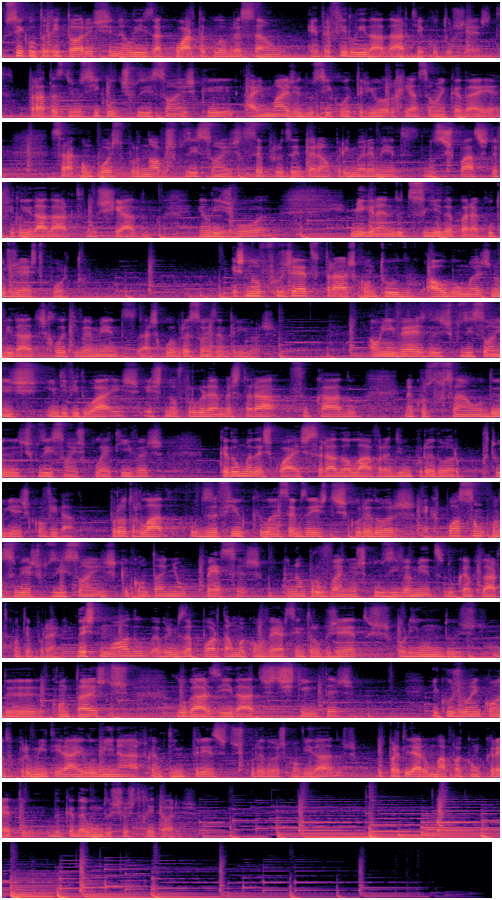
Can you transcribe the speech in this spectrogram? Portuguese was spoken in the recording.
O ciclo Territórios sinaliza a quarta colaboração entre a Fidelidade à Arte e a Culturgest. Trata-se de um ciclo de exposições que, à imagem do ciclo anterior, Reação em Cadeia, será composto por nove exposições que se apresentarão primeiramente nos espaços da Fidelidade à Arte no Chiado, em Lisboa, migrando de seguida para a Culturgest Porto. Este novo projeto traz, contudo, algumas novidades relativamente às colaborações anteriores. Ao invés de exposições individuais, este novo programa estará focado na construção de exposições coletivas, cada uma das quais será da lavra de um curador português convidado. Por outro lado, o desafio que lançamos a estes curadores é que possam conceber exposições que contenham peças que não provenham exclusivamente do campo da arte contemporânea. Deste modo, abrimos a porta a uma conversa entre objetos oriundos de contextos, lugares e idades distintas e cujo encontro permitirá iluminar o campo de interesses dos curadores convidados e partilhar um mapa concreto de cada um dos seus territórios.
